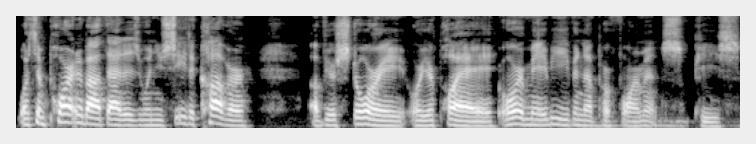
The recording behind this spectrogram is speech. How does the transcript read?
What's important about that is when you see the cover of your story or your play, or maybe even a performance piece,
